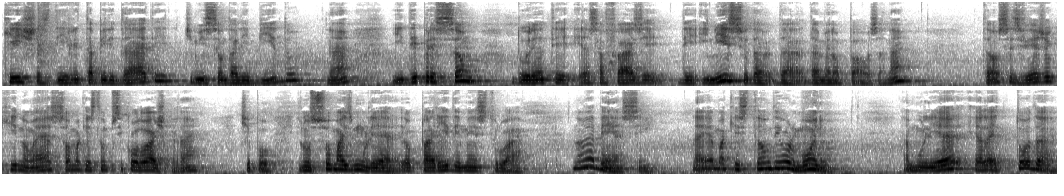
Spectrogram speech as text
queixas de irritabilidade, diminuição da libido né, e depressão durante essa fase de início da, da, da, menopausa. Né? Então vocês vejam que não é só uma questão psicológica. Né? Tipo, eu não sou mais mulher, eu parei de menstruar. Não é bem assim. Né? É uma questão de hormônio. A mulher ela é toda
